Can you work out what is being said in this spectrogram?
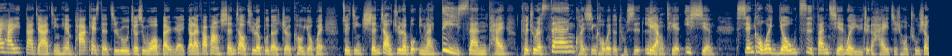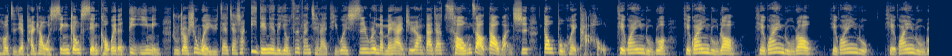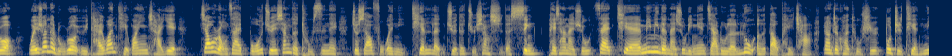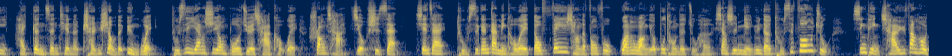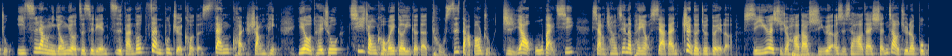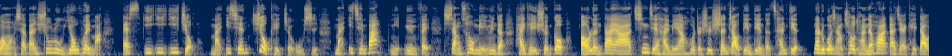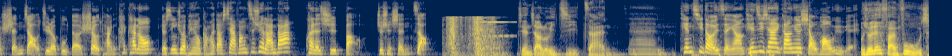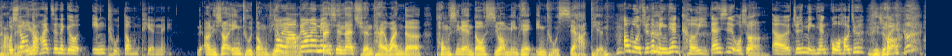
嗨嗨，大家！今天 Podcast 的植入就是我本人要来发放神找俱乐部的折扣优惠。最近神找俱乐部迎来第三胎，推出了三款新口味的吐司，两甜一咸。咸口味油渍番茄鮪鱼，这个孩子从出生后直接攀上我心中咸口味的第一名。主轴是鮪鱼，再加上一点点的油渍番茄来提味，湿润的美乃滋让大家从早到晚吃都不会卡喉。铁观音乳酪，铁观音乳酪，铁观音乳酪，铁观音乳，铁观音乳酪。微酸的乳酪与台湾铁观音茶叶交融在伯爵香的吐司内，就是要抚慰你天冷觉得沮丧时的心。焙茶奶酥在甜蜜蜜的奶酥里面加入了鹿儿岛焙茶，让这款吐司不止甜腻，还更增添了成熟的韵味。吐司一样是用伯爵茶口味，双茶就是赞。现在吐司跟蛋饼口味都非常的丰富，官网有不同的组合，像是免运的吐司蜂窝煮。新品茶余饭后煮，一次让你拥有这次连子凡都赞不绝口的三款商品，也有推出七种口味各一个的吐司打包煮，只要五百七。想尝鲜的朋友下单这个就对了。十一月十九号到十一月二十四号，在神角俱乐部官网下单，输入优惠码 S 一一一九。满一千就可以折五十，满一千八免运费。想凑免运的，还可以选购保冷袋啊、清洁海绵啊，或者是神爪店店的餐垫。那如果想凑团的话，大家也可以到神爪俱乐部的社团看看哦。有兴趣的朋友，赶快到下方资讯栏吧。快乐吃饱就选神爪。今天只要录一集，赞赞。天气到底怎样？天气现在刚刚又小毛雨，哎，我觉得有点反复无常。我希望赶快真的给我 into 冬天呢。哦，你希望 into 冬天吗？对啊，不要那边。但现在全台湾的同性恋都希望明天 into 夏天。哦，我觉得明天可以，但是我说，嗯、呃，就是明天过后就 你说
